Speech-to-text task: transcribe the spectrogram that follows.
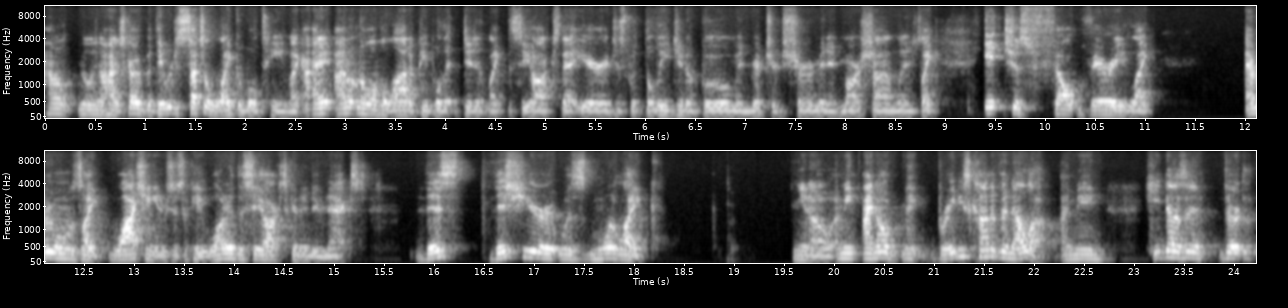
I don't really know how to describe it, but they were just such a likable team. Like I, I don't know of a lot of people that didn't like the Seahawks that year, just with the Legion of Boom and Richard Sherman and Marshawn Lynch. Like it just felt very like everyone was like watching it. It was just okay. What are the Seahawks going to do next? This this year it was more like, you know, I mean, I know Brady's kind of vanilla. I mean, he doesn't. The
